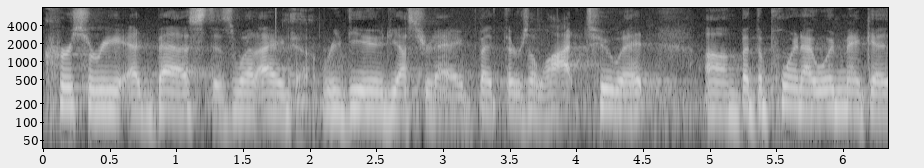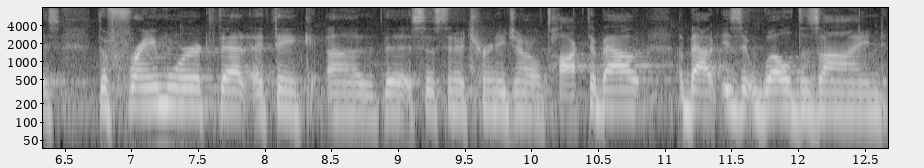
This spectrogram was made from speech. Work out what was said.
cursory at best is what I yeah. reviewed yesterday, but there's a lot to it. Um, but the point I would make is the framework that I think uh, the Assistant Attorney General talked about, about is it well designed,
